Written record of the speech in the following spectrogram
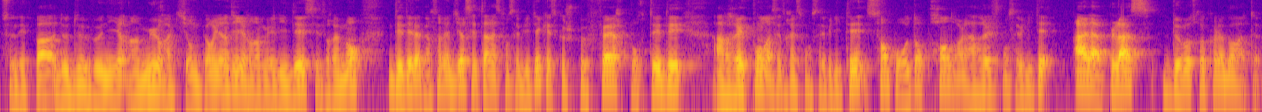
ce n'est pas de devenir un mur à qui on ne peut rien dire, hein, mais l'idée, c'est vraiment d'aider la personne à dire c'est ta responsabilité, qu'est-ce que je peux faire pour t'aider à répondre à cette responsabilité sans pour autant prendre la responsabilité à la place de votre collaborateur.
